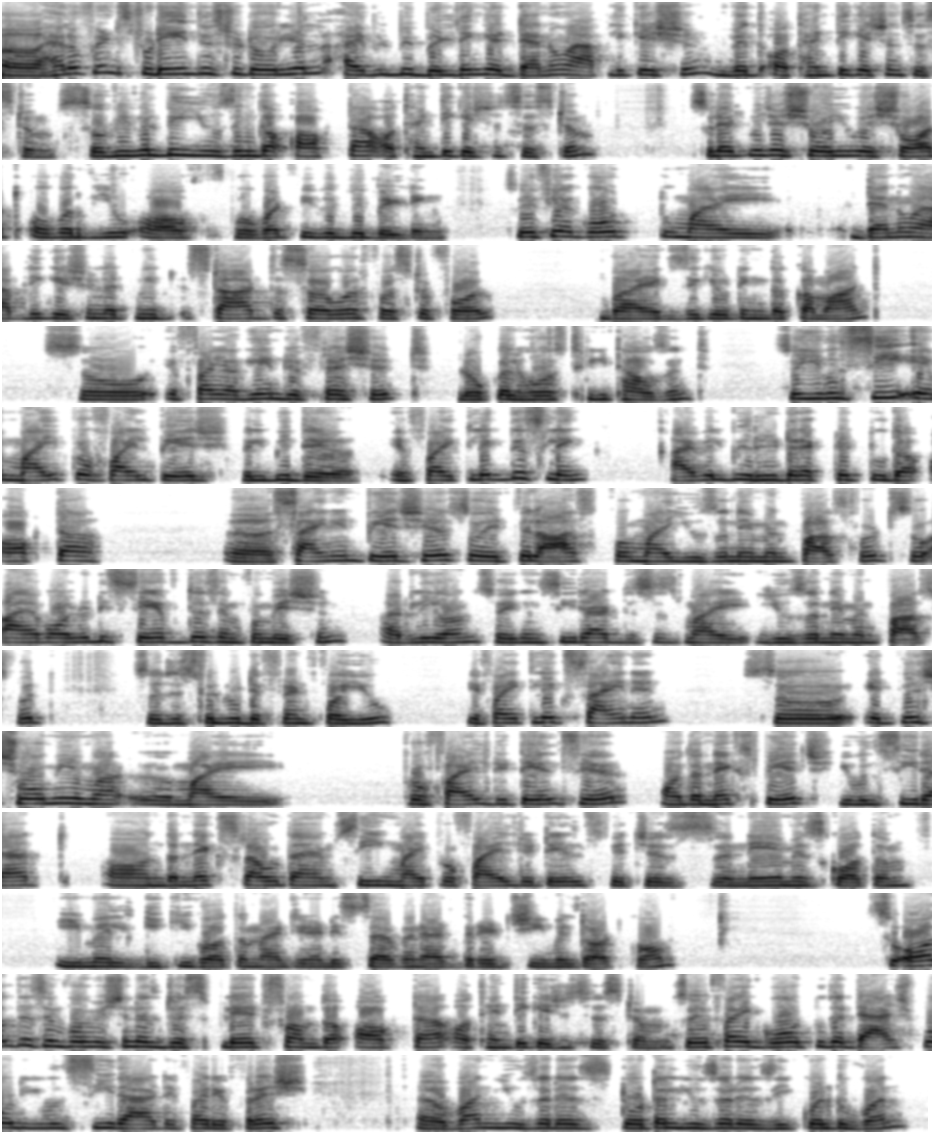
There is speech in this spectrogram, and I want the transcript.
Uh, hello friends, today in this tutorial I will be building a Deno application with authentication system. So we will be using the Okta authentication system. So let me just show you a short overview of what we will be building. So if I go to my Deno application, let me start the server first of all by executing the command. So if I again refresh it, localhost 3000, so you will see a my profile page will be there. If I click this link, I will be redirected to the Okta uh, sign in page here so it will ask for my username and password. So I have already saved this information early on so you can see that this is my username and password. So this will be different for you. If I click sign in so it will show me my, uh, my profile details here. On the next page you will see that on the next route I am seeing my profile details which is uh, name is Gautam email geekygautam1997 at the gmail.com so all this information is displayed from the Okta authentication system. So if I go to the dashboard, you will see that if I refresh, uh, one user is total user is equal to one.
